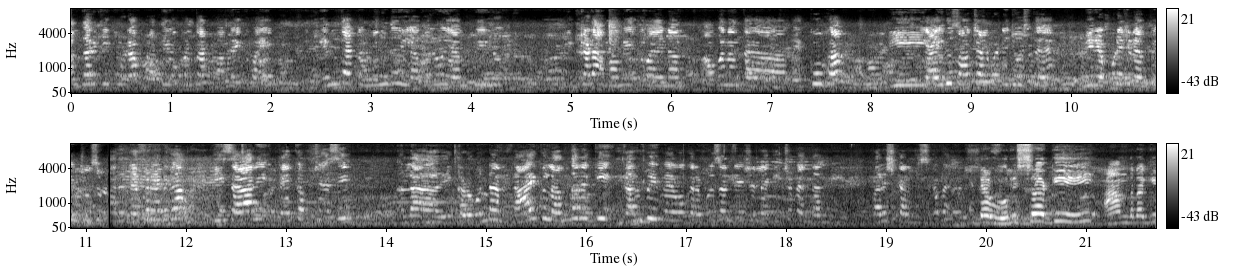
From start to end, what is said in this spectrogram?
అందరికీ కూడా ప్రతి ఒక్కరితో మమేకమై ఇంతకు ముందు ఎవరు ఎంపీలు ఇక్కడ మమేకమైన అవ్వనంత ఎక్కువగా ఈ ఐదు సంవత్సరాలు బట్టి చూస్తే మీరు ఎప్పుడు ఇక్కడ ఎంపీ చూసుంటారు. డెఫినెట్గా ఈసారి టేకప్ చేసి అలా ఇక్కడ ఉన్న నాయకులందరికీ కలిపి మేము ఒక రిప్రజెంటేషన్ లాగా ఇచ్చి దాన్ని పరిష్కారం తీసుకుని అంటే ఒరిస్సాకి ఆంధ్రాకి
